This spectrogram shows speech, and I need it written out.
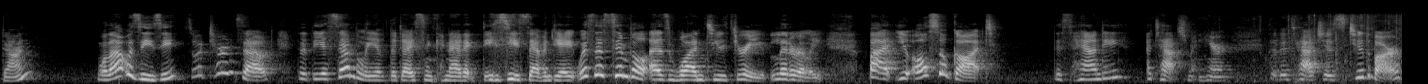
Done? Well, that was easy. So it turns out that the assembly of the Dyson Cinetic DC78 was as simple as one, two, three, literally. But you also got this handy attachment here that attaches to the bar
